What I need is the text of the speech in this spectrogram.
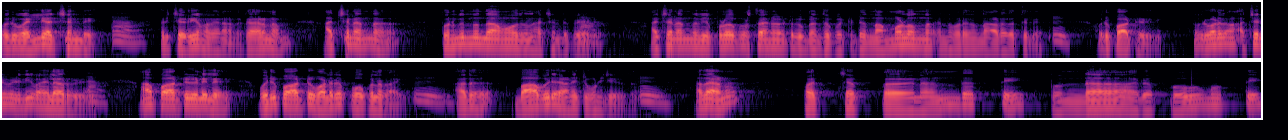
ഒരു വലിയ അച്ഛന്റെ ഒരു ചെറിയ മകനാണ്. കാരണം അച്ഛൻ അച്ഛനന്ന് പൊൻകുന്നം ദാമോദരൻ അച്ഛന്റെ പേര്. അച്ഛനന്ന് വിപ്ലവ പ്രസ്ഥാനമായിട്ട് ബന്ധപ്പെട്ടിട്ട് നമ്മളൊന്ന് എന്ന് പറയുന്ന നാടകത്തിൽ ഒരു പാട്ട് എഴുതി ഒരുപാട് അച്ഛനും എഴുതി വയലാറും എഴുതി. ആ. പാട്ടുകളിൽ ഒരു പാട്ട് വളരെ പോപ്പുലറായി. അത് ബാബുരാണ് ട്യൂൺ ചെയ്തത്. അതാണ് പച്ചപ്പനന്ദത്തെ പുന്നാരപ്പൂമുത്തെ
